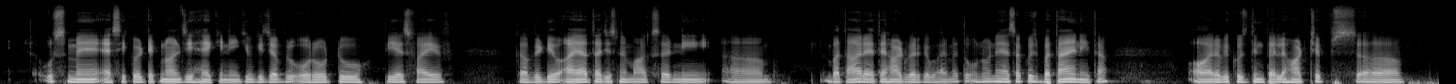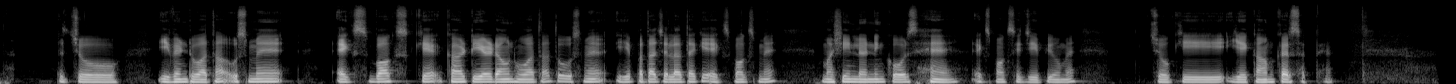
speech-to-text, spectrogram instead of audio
उसमें ऐसी कोई टेक्नोलॉजी है कि नहीं, क्योंकि जब वो road to P S five का वीडियो आया था जिसमें मार्क सर नी बता रहे थे हार्डवेयर के बारे में तो उन्होंने ऐसा कुछ बताया नहीं था। और अभी कुछ दिन पहले हॉट चिप्स जो इवेंट हुआ था, उसमें एक्सबॉक्स के, का टीयर डाउन हुआ था तो उसमें ये पता चला था कि एक्सबॉक्स में मशीन लर्निंग कोर्स हैं एक्सबॉक्स के जी में, जो कि ये काम कर सकते हैं।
